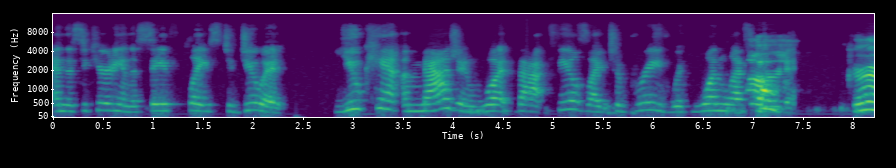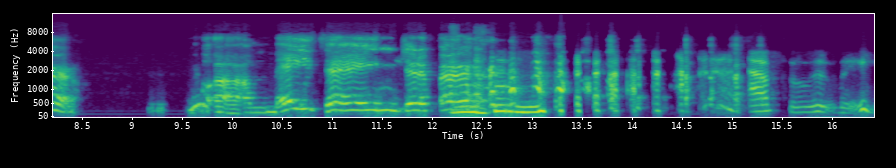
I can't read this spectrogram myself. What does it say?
and the security and the safe place to do it, you can't imagine what that feels like to breathe with one less oh, burden. girl, you are amazing, Jennifer. Mm-hmm. Absolutely.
